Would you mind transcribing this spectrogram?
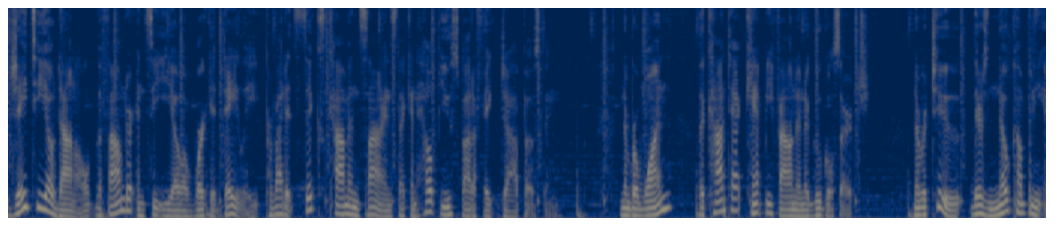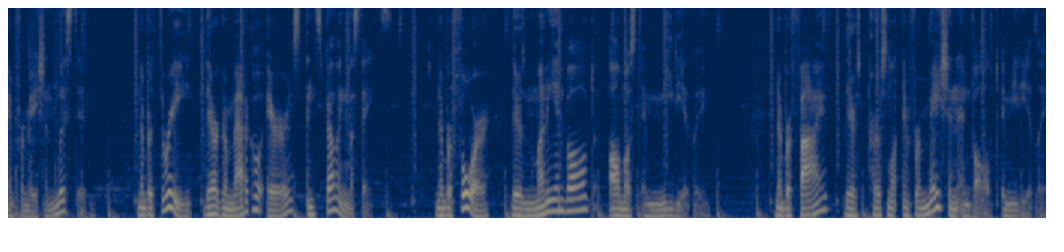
JT O'Donnell, the founder and CEO of Work It Daily, provided six common signs that can help you spot a fake job posting. Number one, the contact can't be found in a Google search. Number two, there's no company information listed. Number three, there are grammatical errors and spelling mistakes. Number four, there's money involved almost immediately. Number five, there's personal information involved immediately.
